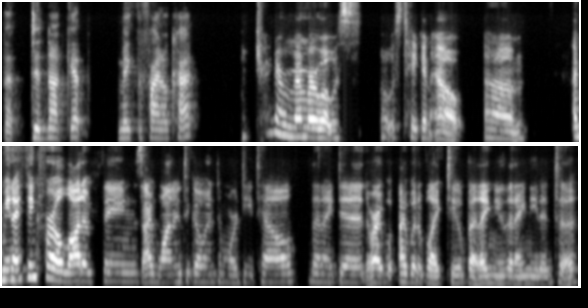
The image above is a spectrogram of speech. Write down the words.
that did not get make the final cut? I'm trying to remember what was what was taken out. Um I mean, I think for a lot of things, I wanted to go into more detail than I did, or I, w- I would have liked to, but I knew that I needed to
